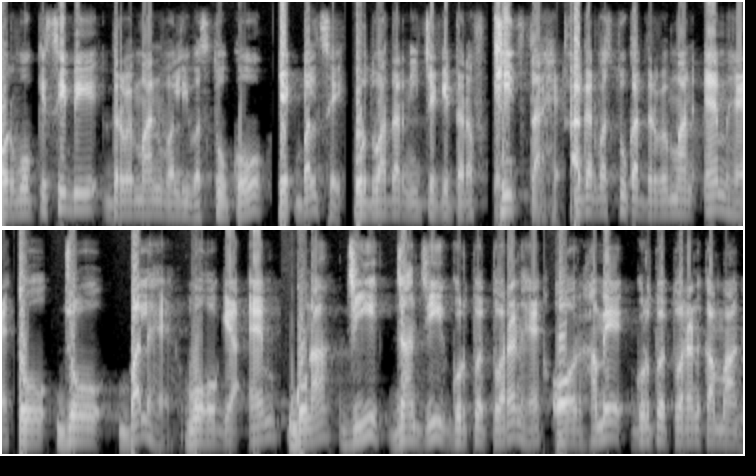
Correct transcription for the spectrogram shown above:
और वो किसी भी द्रव्यमान वाली वस्तु को एक बल से ऊर्ध्वाधर नीचे की तरफ़ खींचता है। अगर वस्तु का द्रव्यमान एम है तो जो बल है वो हो गया एम गुणा जी जहाँ जी गुरुत्व त्वरण है और हमें गुरुत्व त्वरण का मान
